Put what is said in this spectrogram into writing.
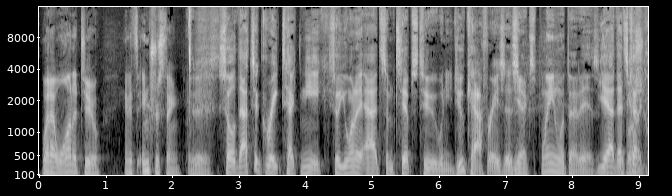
what I wanted to, and it's interesting. it is so that's a great technique. So you want to add some tips to when you do calf raises. yeah explain what that is. yeah, that's people are kind like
